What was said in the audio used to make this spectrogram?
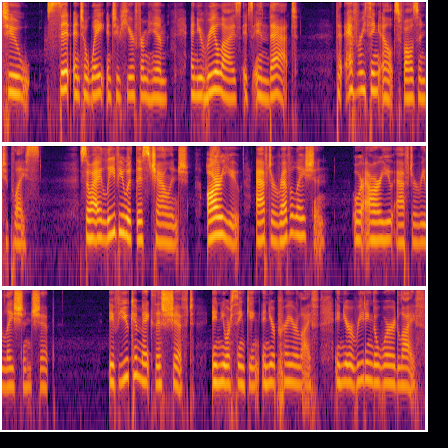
to sit and to wait and to hear from Him. And you realize it's in that that everything else falls into place. So I leave you with this challenge Are you after revelation or are you after relationship? If you can make this shift, in your thinking, in your prayer life, in your reading the word life,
